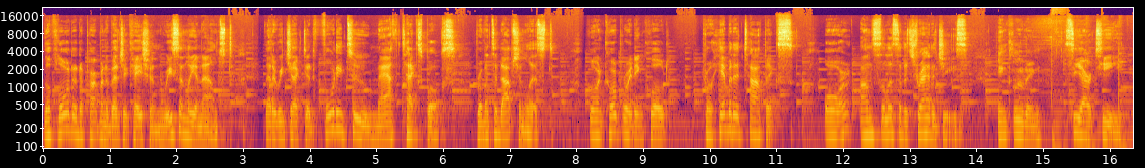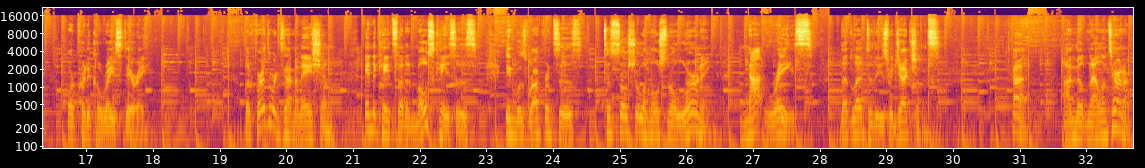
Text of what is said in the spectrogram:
The Florida Department of Education recently announced that it rejected 42 math textbooks from its adoption list for incorporating, quote, prohibited topics or unsolicited strategies, including CRT or critical race theory. But further examination indicates that in most cases, it was references to social emotional learning, not race, that led to these rejections. Hi, I'm Milton Allen Turner,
